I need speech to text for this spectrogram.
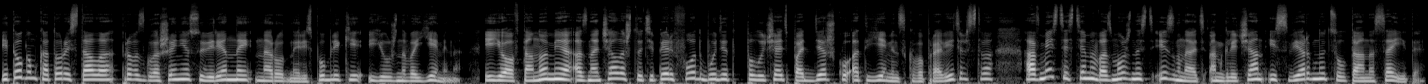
итогом которой стало провозглашение суверенной Народной Республики Южного Йемена. Ее автономия означала, что теперь ФОД будет получать поддержку от йеменского правительства, а вместе с тем и возможность изгнать англичан и свергнуть султана Саида.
